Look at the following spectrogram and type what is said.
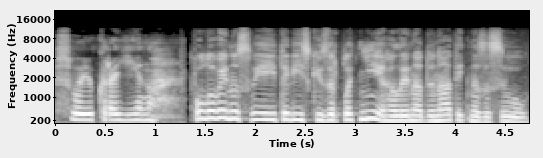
в свою країну. Половину своєї італійської зарплатні Галина донатить на ЗСУ.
